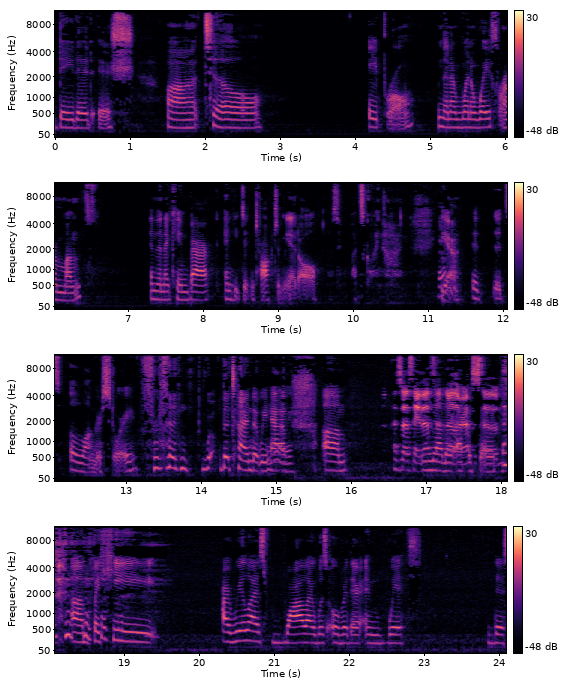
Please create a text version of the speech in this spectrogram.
dated ish uh, till April. And then I went away for a month and then I came back and he didn't talk to me at all. I was like, what's going on? Yeah, it, it's a longer story for the, the time that we have. Okay. Um, I was gonna say that's another, another, episode. episode. um, but he, I realized while I was over there and with this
